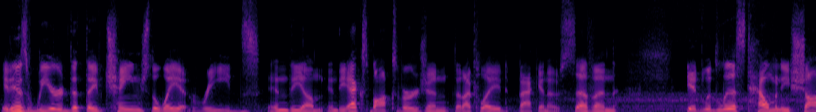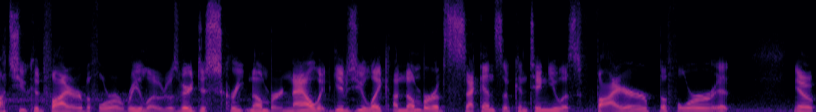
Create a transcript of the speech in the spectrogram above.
it is weird that they've changed the way it reads in the um, in the Xbox version that I played back in 07 it would list how many shots you could fire before a reload. It was a very discrete number. Now it gives you like a number of seconds of continuous fire before it, you know,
